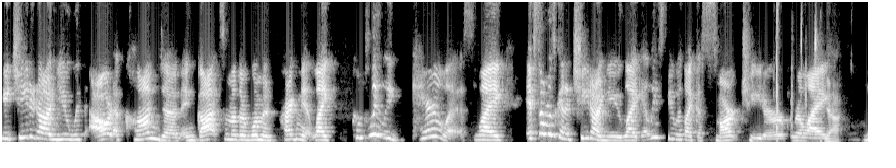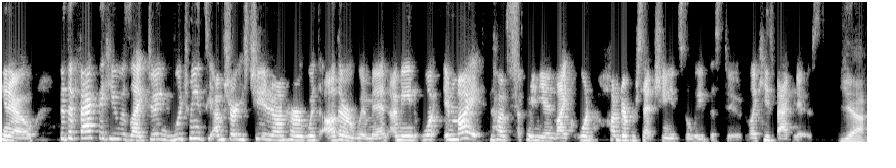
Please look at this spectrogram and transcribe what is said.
he cheated on you without a condom and got some other woman pregnant like completely careless like if someone's gonna cheat on you, like at least be with like a smart cheater, where like Yeah. you know. But the fact that he was like doing, which means he, I'm sure he's cheated on her with other women. I mean, what in my opinion, like 100 percent, she needs to leave this dude. Like he's bad news. Yeah,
